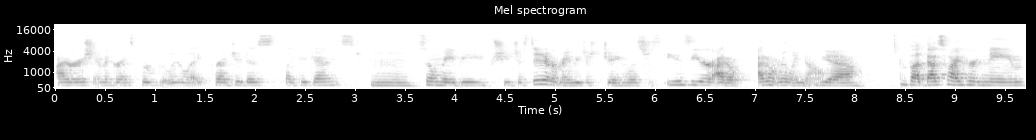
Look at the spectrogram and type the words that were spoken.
Irish immigrants were really like prejudiced like against. Mm. So maybe she just did it or maybe just Jane was just easier. I don't I don't really know Yeah. but that's why her name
